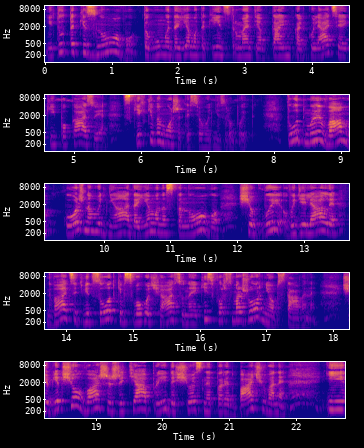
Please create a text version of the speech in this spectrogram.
І тут таки знову, тому ми даємо такий інструмент, як тайм-калькуляція, який показує, скільки ви можете сьогодні зробити. Тут ми вам кожного дня даємо настанову, щоб ви виділяли 20% свого часу на якісь форс-мажорні обставини. Щоб якщо в ваше життя прийде щось непередбачуване і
